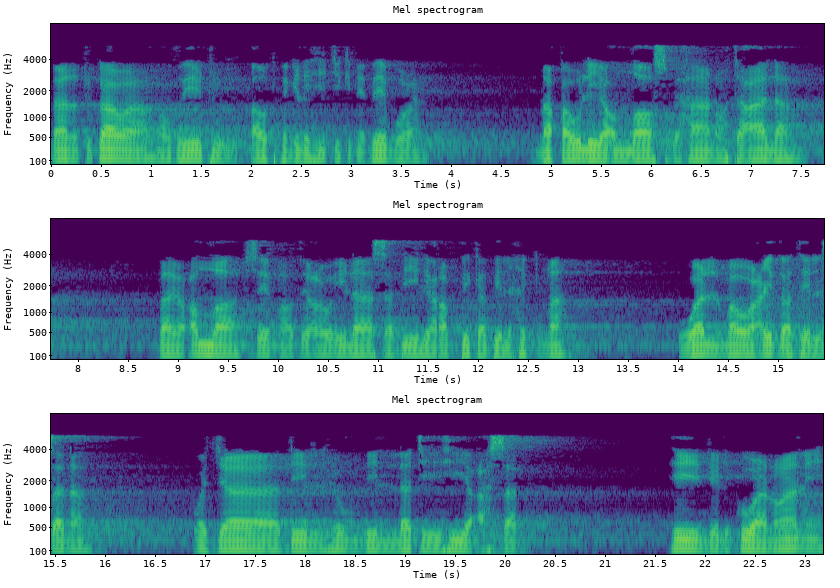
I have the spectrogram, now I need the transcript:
na tukawa maudhui yetu au kipengele hichi kimebebwa na kauli ya Allah subhanahu wa ta'ala bayo Allah kusema ud'u ila sabili rabbika bil hikma wal maw'izati sana wajadilhum billati hiya ahsan hii ndiyo ilikuwa anwani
